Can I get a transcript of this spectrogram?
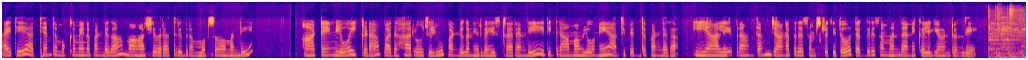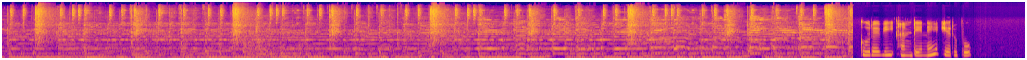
అయితే అత్యంత ముఖ్యమైన పండుగ మహాశివరాత్రి బ్రహ్మోత్సవం అండి. ఆ టైంలో ఇక్కడ పదహారు రోజులు పండుగ నిర్వహిస్తారండి. ఇది గ్రామంలోనే అతిపెద్ద పండుగ. ఈ ఆలయ ప్రాంతం జానపద సంస్కృతితో దగ్గర సంబంధాన్ని కలిగి ఉంటుంది. కురవి అంటేనే ఎరుపు.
